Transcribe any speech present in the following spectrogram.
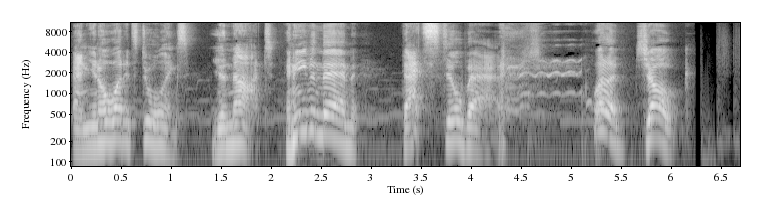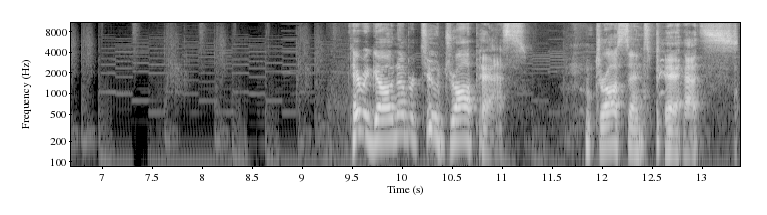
And you know what? It's Duel Links. You're not. And even then, that's still bad. what a joke. Here we go, number two, draw pass. draw sense pass.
